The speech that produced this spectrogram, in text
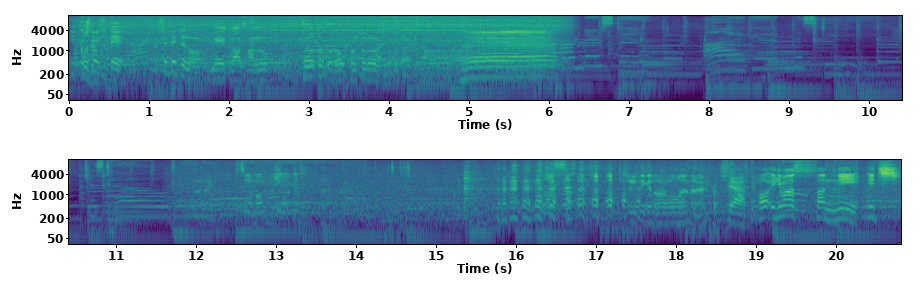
一個で。全てのメーカーさんのプロトコルをコントロールすることができます Should we take a normal one or? お行きます321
